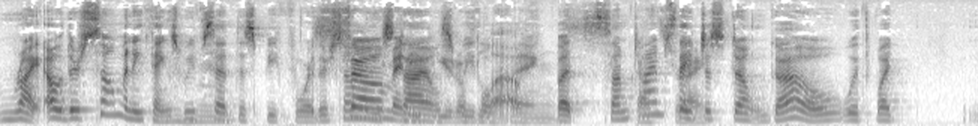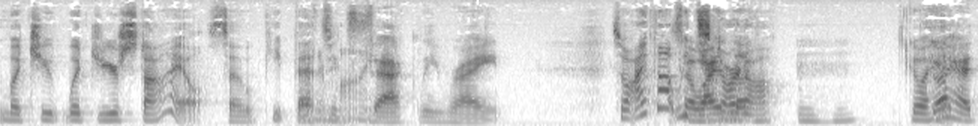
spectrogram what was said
Right. Oh, there's so many things. We've said this before. There's so, So many many styles we love, things. but sometimes That's they right. just don't go with what what you what your style. So keep that That's in mind. exactly right. So I thought So we'd start love- off. Go ahead. Go ahead.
